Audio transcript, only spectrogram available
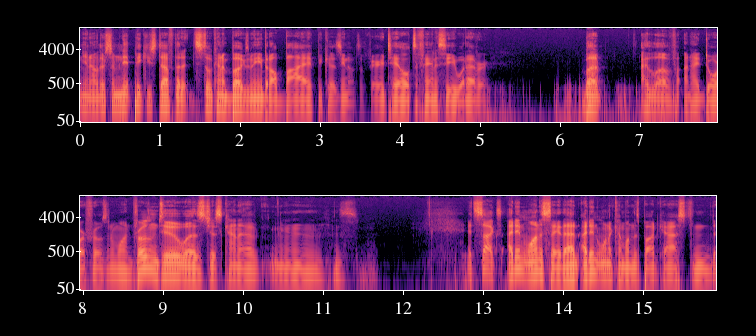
You know, there's some nitpicky stuff that still kind of bugs me, but I'll buy because, you know, it's a fairy tale, it's a fantasy, whatever. But I love and I adore Frozen 1. Frozen 2 was just kind of. Mm, it sucks. I didn't want to say that. I didn't want to come on this podcast and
